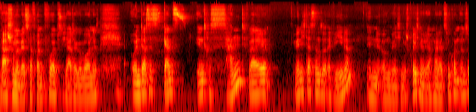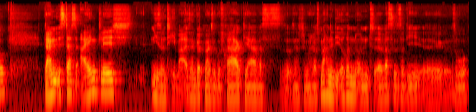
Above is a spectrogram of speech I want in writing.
war schon mein bester Freund, bevor er Psychiater geworden ist. Und das ist ganz interessant, weil wenn ich das dann so erwähne, in irgendwelchen Gesprächen oder auch mal dazukommt und so, dann ist das eigentlich nie so ein Thema. Also dann wird mal so gefragt, ja, was, was machen denn die Irren und äh, was sind so die, äh, so,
